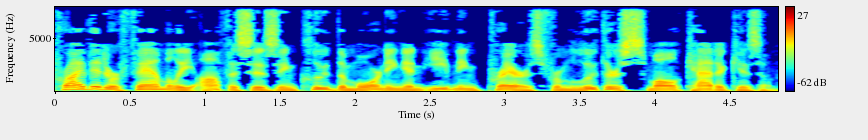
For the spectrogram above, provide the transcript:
Private or family offices include the morning and evening prayers from Luther's Small Catechism.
